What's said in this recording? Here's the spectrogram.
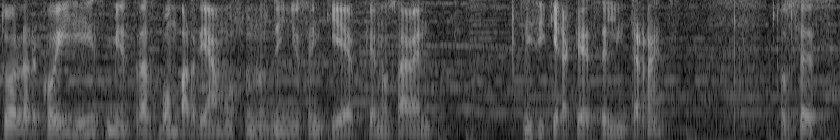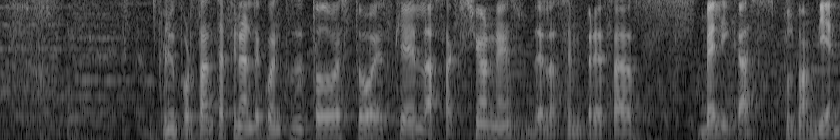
todo el arco iris, mientras bombardeamos unos niños en Kiev que no saben ni siquiera qué es el Internet. Entonces, lo importante a final de cuentas de todo esto es que las acciones de las empresas bélicas pues van bien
